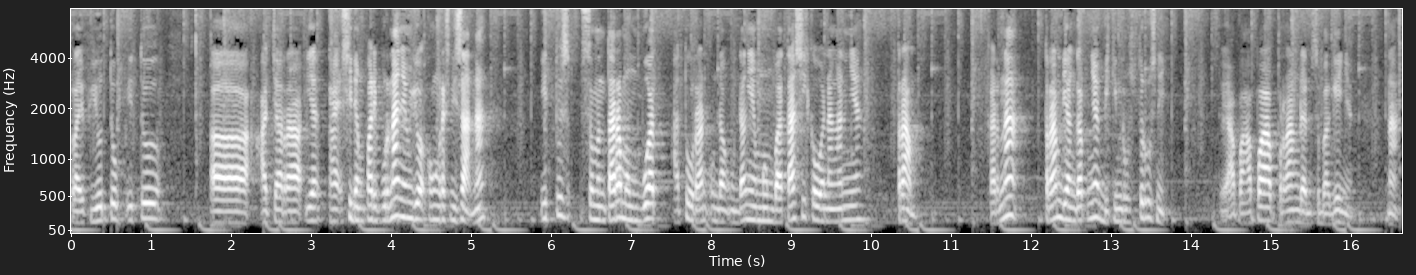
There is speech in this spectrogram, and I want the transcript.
live YouTube itu uh, acara ya kayak sidang paripurnanya juga Kongres di sana itu sementara membuat aturan undang-undang yang membatasi kewenangannya Trump. Karena Trump dianggapnya bikin terus terus nih. Apa-apa perang dan sebagainya. Nah,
